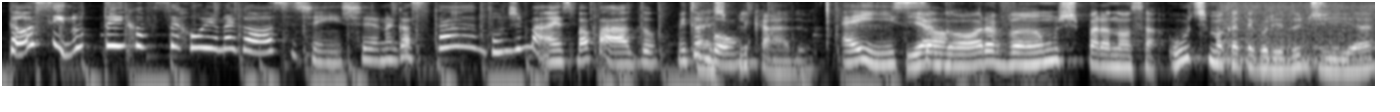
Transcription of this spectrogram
Então, assim, não tem como ser ruim o negócio, gente. O negócio tá bom demais, babado. Muito Tá bom. explicado. É isso. E agora vamos para a nossa última categoria do dia,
